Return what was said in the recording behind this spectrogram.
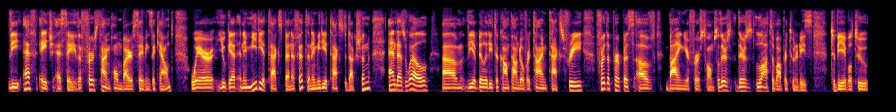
the FHSA, the first time home buyer savings account, where you get an immediate tax benefit, an immediate tax deduction, and as well um, the ability to compound over time tax free for the purpose of buying your first home. So there's there's lots of opportunities to be able to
